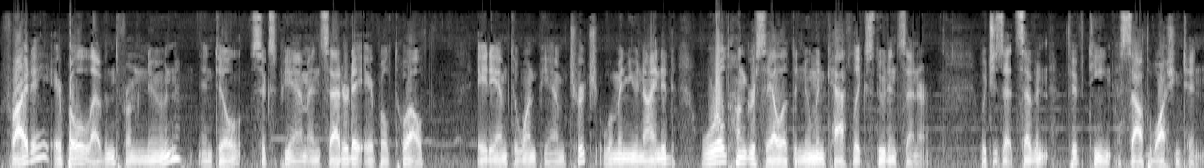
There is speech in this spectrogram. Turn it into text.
Friday, April 11th from noon until 6 p.m. and Saturday, April 12th, 8 a.m. to 1 p.m. Church Women United World Hunger Sale at the Newman Catholic Student Center, which is at 715 South Washington.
